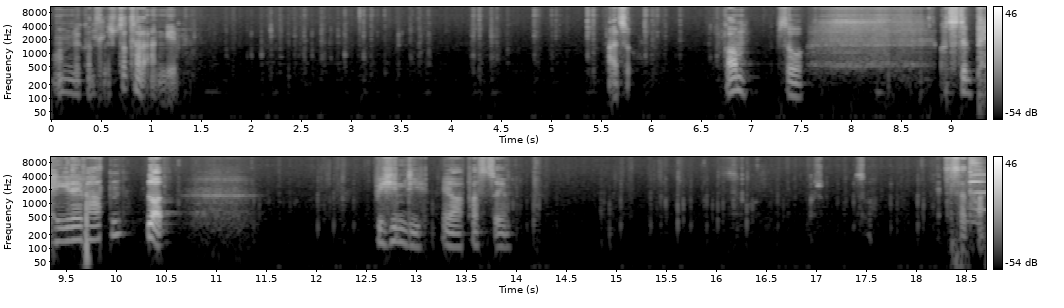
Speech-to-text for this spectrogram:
Und wir können es Stadtteil angeben. Also. Komm. So. Kurz den Payday warten. Lol. Wie Hindi. Ja, passt zu ihm. So. so. Jetzt ist er dran.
